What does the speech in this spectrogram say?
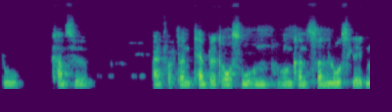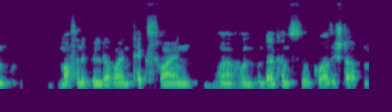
Du kannst dir einfach dein Template raussuchen und kannst dann loslegen. Machst deine Bilder rein, Text rein äh, und, und dann kannst du quasi starten.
